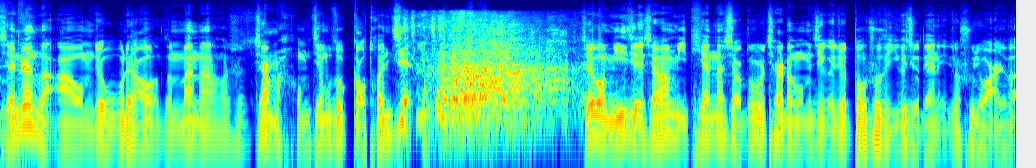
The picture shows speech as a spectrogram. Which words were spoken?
前阵子啊，我们就无聊，怎么办呢？我说这样吧，我们节目组搞团建。结果米姐、小小米、天呐、小杜、倩等我们几个就都住在一个酒店里，就出去玩去了。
